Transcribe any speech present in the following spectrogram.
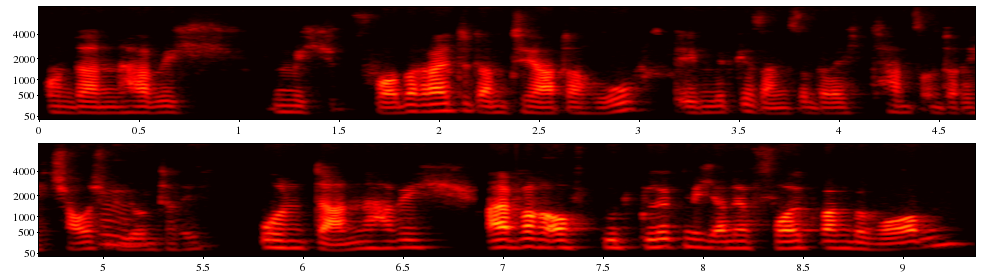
Und dann habe ich mich vorbereitet am Theaterhof, eben mit Gesangsunterricht, Tanzunterricht, Schauspielunterricht. Und dann habe ich einfach auf gut Glück mich an der Volkwang beworben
